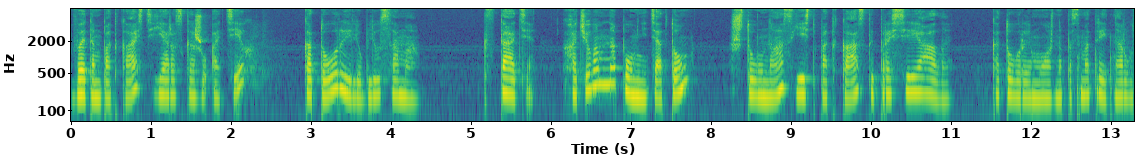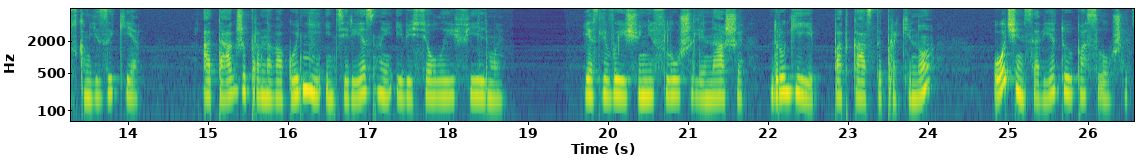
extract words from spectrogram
в этом подкасте я расскажу о тех, которые люблю сама. Кстати, хочу вам напомнить о том, что у нас есть подкасты про сериалы, которые можно посмотреть на русском языке, а также про новогодние интересные и веселые фильмы. Если вы еще не слушали наши другие подкасты про кино, очень советую послушать.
